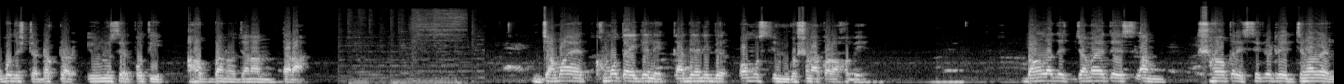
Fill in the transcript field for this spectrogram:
উপদেষ্টা ডক্টর ইউনুসের প্রতি আহ্বানও জানান তারা। জামায়াত ক্ষমতায় গেলে কাদিয়ানীদের অমুসলিম ঘোষণা করা হবে। বাংলাদেশ জামায়াতে ইসলাম সহকারী সেক্রেটারি জেনারেল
